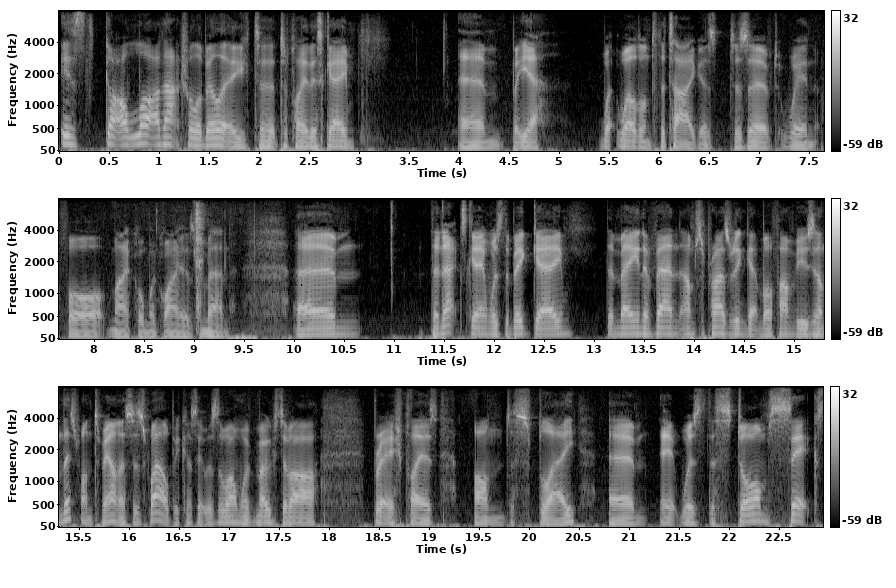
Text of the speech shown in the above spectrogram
he's got a lot of natural ability to to play this game. Um, but yeah, w- well done to the Tigers. Deserved win for Michael Maguire's men. Um, the next game was the big game, the main event. I'm surprised we didn't get more fan views on this one, to be honest, as well, because it was the one with most of our British players on display. Um, it was the Storm 6,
